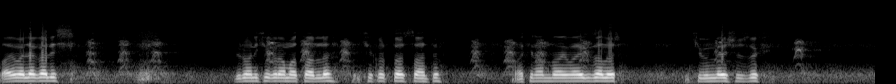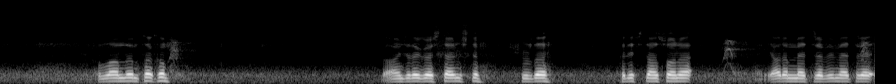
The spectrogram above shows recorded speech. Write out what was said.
Daiwa Legalis. 1.12 gram atarlı 2.44 santim. Makinem Daiwa Exaler 2500'lük Kullandığım takım. Daha önce de göstermiştim. Şurada klipsten sonra yarım metre bir metre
